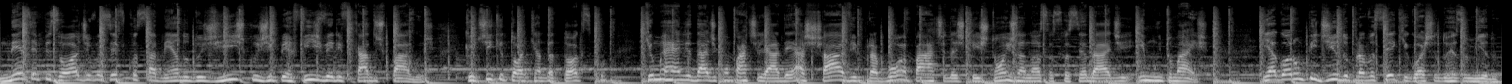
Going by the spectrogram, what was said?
Nesse episódio você ficou sabendo dos riscos de perfis verificados pagos, que o TikTok anda tóxico, que uma realidade compartilhada é a chave para boa parte das questões da nossa sociedade e muito mais. E agora um pedido para você que gosta do resumido.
